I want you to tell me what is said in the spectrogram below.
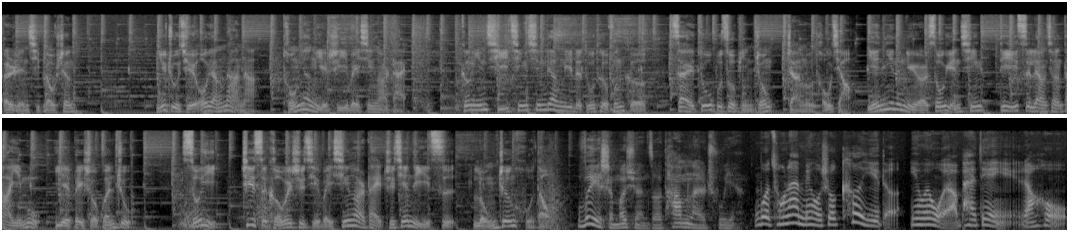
而人气飙升。女主角欧阳娜娜同样也是一位星二代，更因其清新亮丽的独特风格，在多部作品中崭露头角。闫妮的女儿邹元清第一次亮相大荧幕，也备受关注。所以这次可谓是几位星二代之间的一次龙争虎斗。为什么选择他们来出演？我从来没有说刻意的，因为我要拍电影，然后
